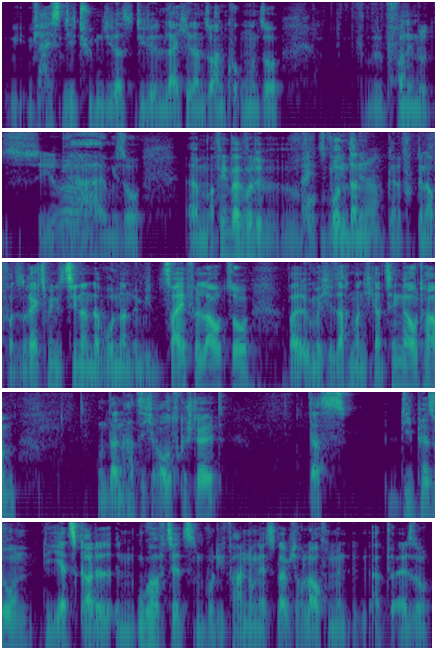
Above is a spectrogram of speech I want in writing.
wie heißen die Typen, die das, die den Leiche dann so angucken und so, von den, ja, irgendwie so. Ähm, auf jeden Fall wurde, wurden dann, genau, von den Rechtsmedizinern, da wurden dann irgendwie Zweifel laut so, weil irgendwelche Sachen noch nicht ganz hingehaut haben. Und dann hat sich herausgestellt, dass die Person, die jetzt gerade in U-Haft sitzt und wo die Verhandlungen jetzt, glaube ich, auch laufen, aktuell so,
